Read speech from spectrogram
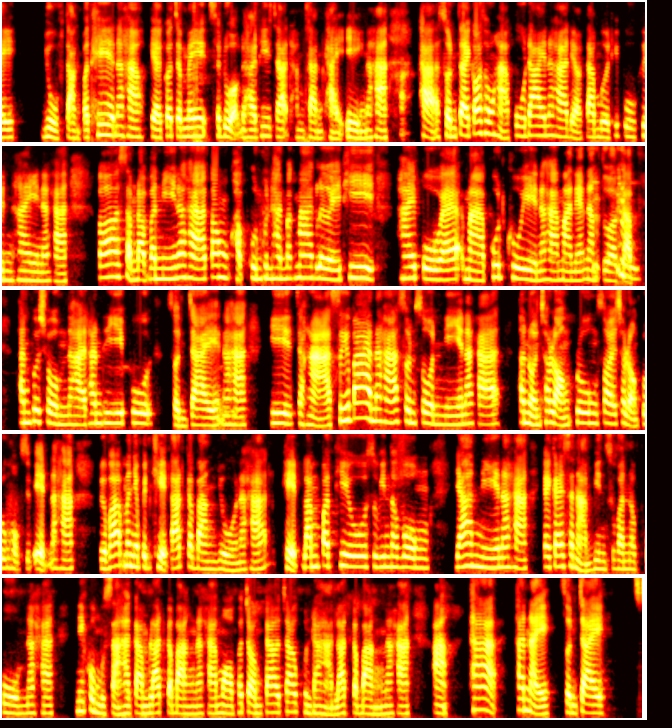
อยู่ต่างประเทศนะคะ แกก็จะไม่สะดวกนะคะที่จะทำการขายเองนะคะ ค่ะค่ะสนใจก็โทรหาปูได้นะคะ เดี๋ยวตามเบอร์ที่ปูขึ้นให้นะคะ ก็สำหรับวันนี้นะคะ ต้องขอบคุณคุณทันมาก ๆ เลยที่ให้ปูแวะมาพูดคุยนะคะ มาแนะนำตัวกับท่านผู้ชมนะคะ ท่านที่ผู้สนใจนะคะ ที่จะหาซื้อบ้านนะคะโซนๆนี้นะคะ ถนนฉลองกรุงซอยฉลองกรุง 61 นะคะ หรือว่ามันยังเป็นเขตลาดกระบังอยู่นะคะ เขตลำปะทิว สุวินทวงศ์ย่านนี้นะคะ ใกล้ๆสนามบินสุวรรณภูมินะคะนิคมอุตสาหกรรมลาดกระบังนะคะมพระจอมเกล้าเจ้าคุณทหารลาดกระบังนะคะอะถ้า ท่านไหนสนใจ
